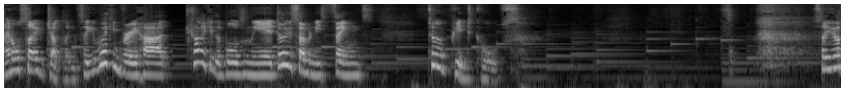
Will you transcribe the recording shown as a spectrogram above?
And also juggling. So you're working very hard, trying to get the balls in the air, doing so many things. Two of Pentacles. So your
